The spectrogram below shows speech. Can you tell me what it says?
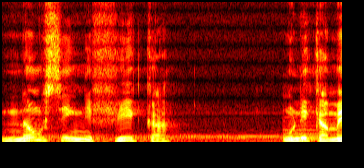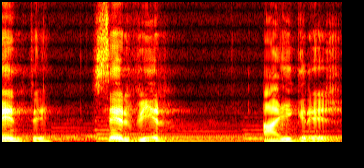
não significa unicamente servir a igreja.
